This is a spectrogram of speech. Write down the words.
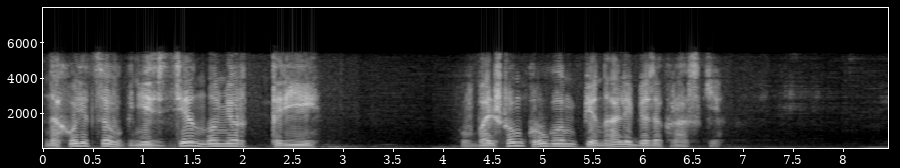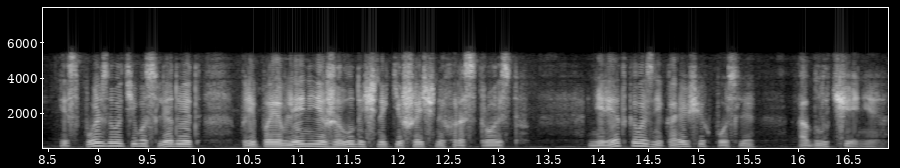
находится в гнезде номер три в большом круглом пенале без окраски. Использовать его следует при появлении желудочно-кишечных расстройств, нередко возникающих после облучения.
